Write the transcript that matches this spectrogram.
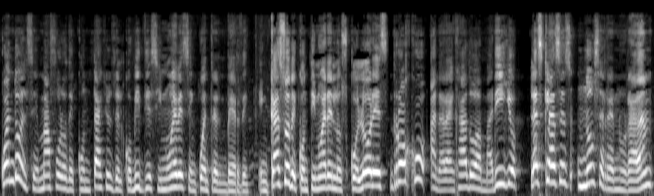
cuando el semáforo de contagios del COVID-19 se encuentra en verde. En caso de continuar en los colores rojo, anaranjado, amarillo, las clases no se reanudarán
